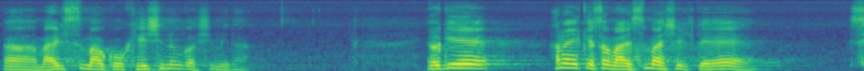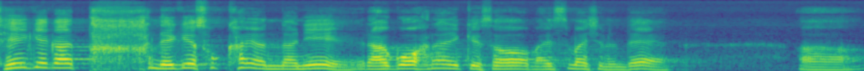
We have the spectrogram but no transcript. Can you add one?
아, 말씀하고 계시는 것입니다. 여기에 하나님께서 말씀하실 때 세계가 다 내게 속하였나니 라고 하나님께서 말씀하시는데 아,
